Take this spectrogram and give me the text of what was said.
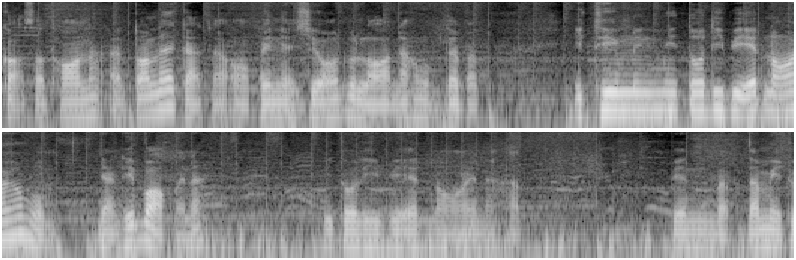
เกาะสะท้อนนะตอนแรกกะจจะออกเป็นเนี่ยชิลออฟลอดนะครับผมแต่แบบอีกทีมหนึ่งมีตัว DPS น้อยครับผมอย่างที่บอกไปนะ มีตัว DPS น้อยนะครับ เป็นแบบดาเมจ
